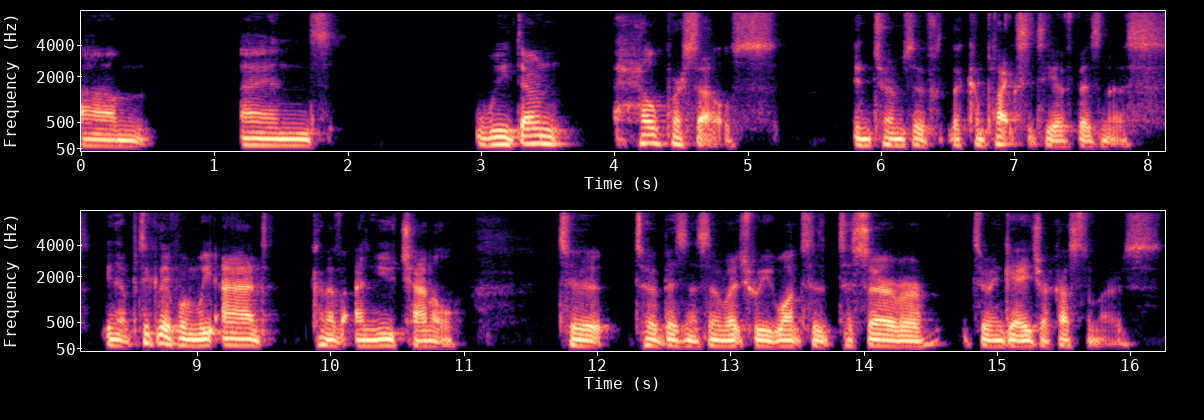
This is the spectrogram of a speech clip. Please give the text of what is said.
um, and we don't help ourselves in terms of the complexity of business. You know, particularly when we add kind of a new channel to to a business in which we want to to serve or to engage our customers.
